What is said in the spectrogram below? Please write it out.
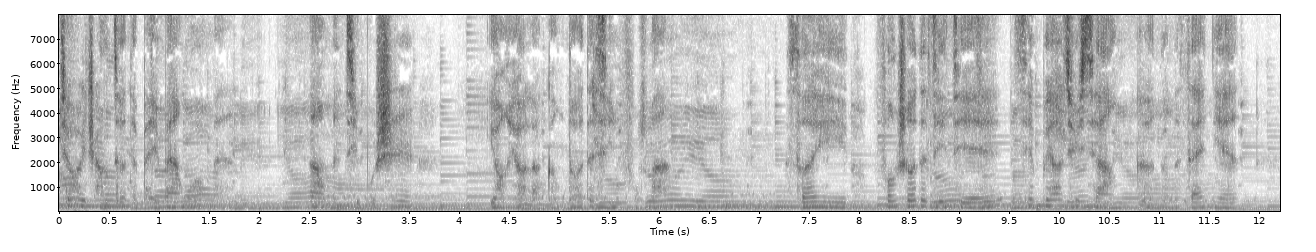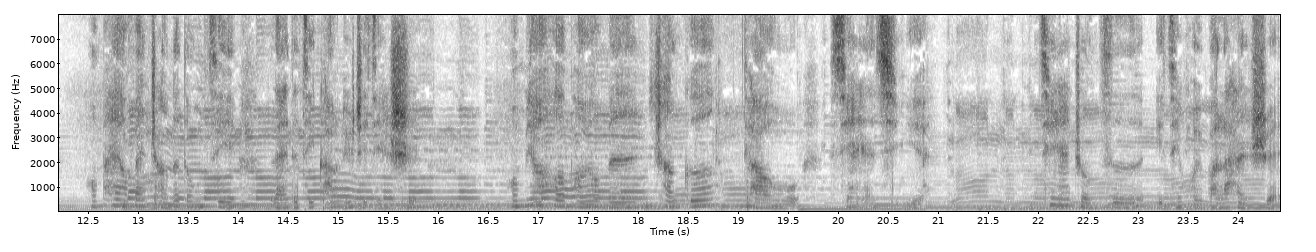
就会长久的陪伴我们。”那我们岂不是拥有了更多的幸福吗？所以，丰收的季节，先不要去想可能的灾年，我们还有漫长的冬季，来得及考虑这件事。我们要和朋友们唱歌、跳舞，渲染喜悦。既然种子已经回报了汗水，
